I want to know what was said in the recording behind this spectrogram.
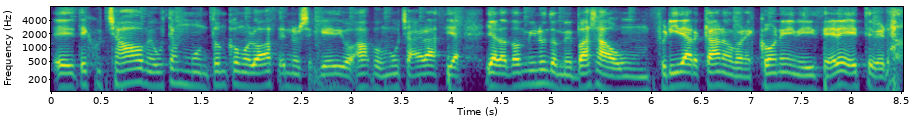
eh, te he escuchado, me gusta un montón cómo lo haces, no sé qué. Digo, ah, pues muchas gracias. Y a los dos minutos me pasa un free de arcano con Scone y me dice, eres este, ¿verdad?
